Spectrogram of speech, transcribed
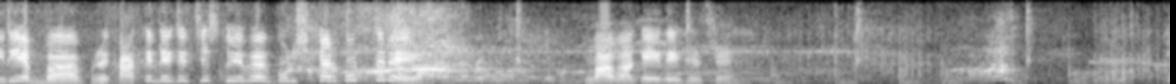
ইরে বাপরে, কাকে দেখেছিস তুই এভাবে পরিষ্কার করতে রে? বাবাকেই দেখেছে।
